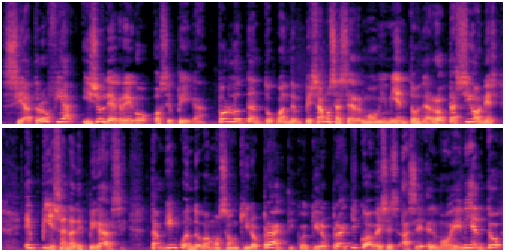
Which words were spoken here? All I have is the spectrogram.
se atrofia y yo le agrego o se pega. Por lo tanto, cuando empezamos a hacer movimientos de rotaciones, empiezan a despegarse. También cuando vamos a un quiropráctico, el quiropráctico a veces hace el movimiento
